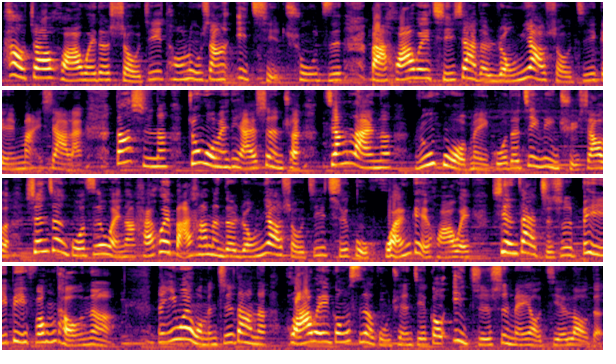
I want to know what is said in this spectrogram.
号召华为的手机通路商一起出资，把华为旗下的荣耀手机给买下来。当时呢，中国媒体还盛传，将来呢，如果美国的禁令取消了，深圳国资委呢还会把他们的荣耀手机持股还给华为。现在只是避一避风头呢。那因为我们知道呢，华为公司的股权结构一直是没有揭露的。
